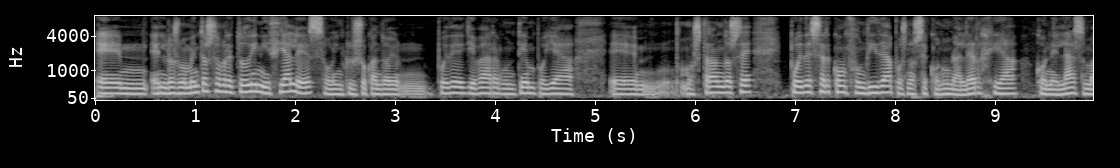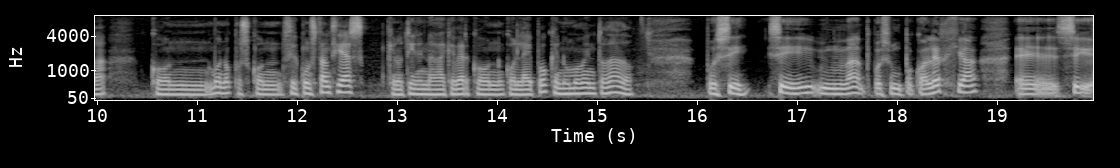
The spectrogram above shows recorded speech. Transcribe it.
en, los momentos sobre todo iniciales o incluso cuando puede llevar un tiempo ya eh, mostrándose, puede ser confundida, pues no sé, con una alergia, con el asma con, bueno, pues con circunstancias que no tienen nada que ver con, la época en un momento dado. Pues sí, Sí, pues un poco alergia. Eh, sí,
